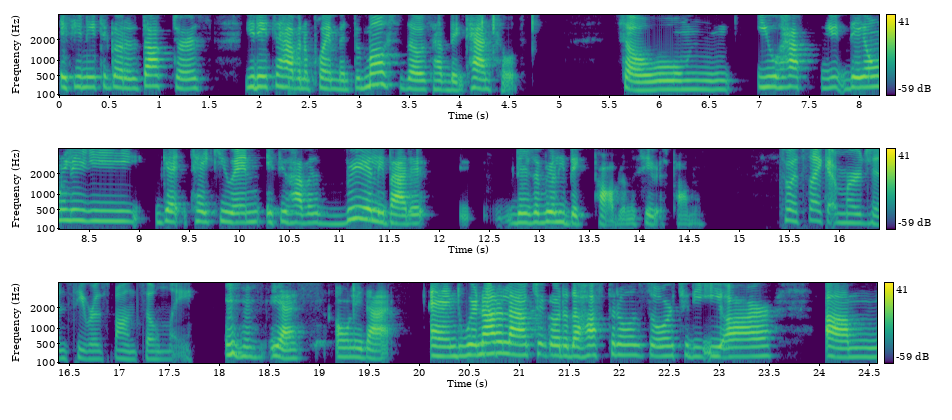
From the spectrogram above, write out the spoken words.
if you need to go to the doctors, you need to have an appointment. But most of those have been canceled. So um, you have you, they only get take you in if you have a really bad. There's a really big problem, a serious problem. So it's like emergency response only. Mm-hmm. Yes, only that. And we're not allowed to go to the hospitals or to the ER um,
